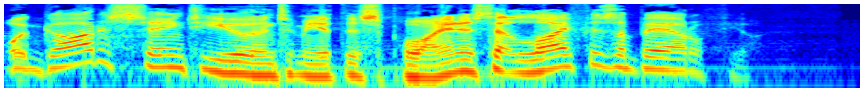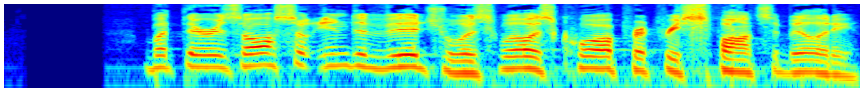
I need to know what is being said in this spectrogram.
what God is saying to you and to me at this point is that life is a battlefield. But there is also individual as well as corporate responsibility.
